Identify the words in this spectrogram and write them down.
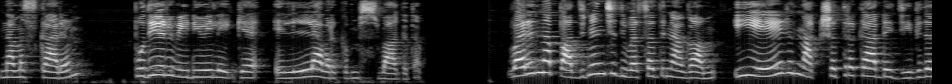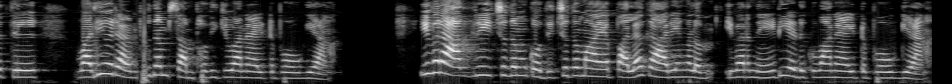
നമസ്കാരം. പുതിയൊരു വീഡിയോയിലേക്ക് എല്ലാവർക്കും സ്വാഗതം. വരുന്ന പതിനഞ്ച് ദിവസത്തിനകം ഈ ഏഴ് നക്ഷത്രക്കാരുടെ ജീവിതത്തിൽ വലിയൊരു അത്ഭുതം സംഭവിക്കുവാനായിട്ട് പോവുകയാണ്. ഇവർ ആഗ്രഹിച്ചതും കൊതിച്ചതുമായ പല കാര്യങ്ങളും ഇവർ നേടിയെടുക്കുവാനായിട്ട് പോവുകയാണ്.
